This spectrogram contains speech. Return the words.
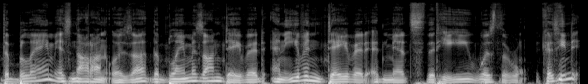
the blame is not on Uzzah. The blame is on David, and even David admits that he was the wrong because he.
